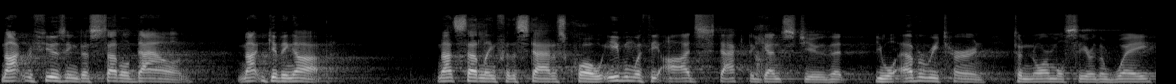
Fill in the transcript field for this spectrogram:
not refusing to settle down, not giving up, not settling for the status quo, even with the odds stacked against you that you will ever return to normalcy or the way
